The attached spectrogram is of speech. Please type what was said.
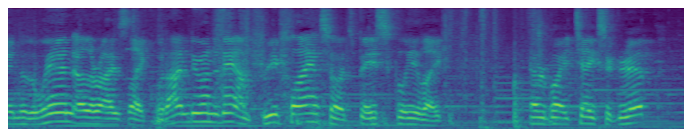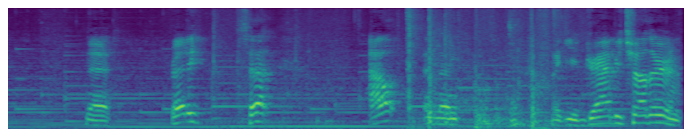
Into the wind. Otherwise, like what I'm doing today, I'm free flying. So it's basically like everybody takes a grip. Then ready, set, out, and then like you grab each other and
